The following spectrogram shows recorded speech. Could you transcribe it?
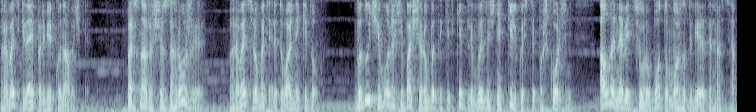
гравець кидає перевірку навички. Персонажу щось загрожує, гравець робить рятувальний кідок. Ведучий може хіба що робити кітки для визначення кількості пошкоджень, але навіть цю роботу можна довірити гравцям.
